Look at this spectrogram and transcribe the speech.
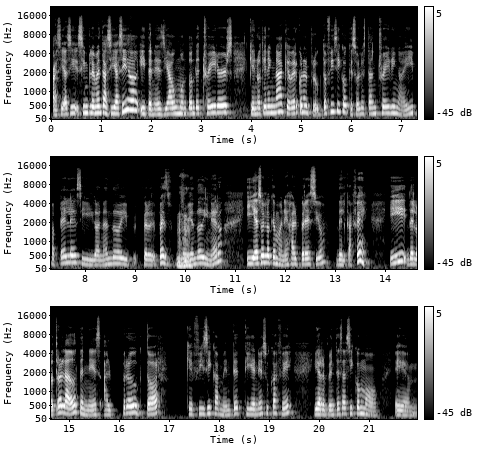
así así simplemente así ha sido y tenés ya un montón de traders que no tienen nada que ver con el producto físico que solo están trading ahí papeles y ganando y pues moviendo dinero y eso es lo que maneja el precio del café. Y del otro lado tenés al productor que físicamente tiene su café y de repente es así como em,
